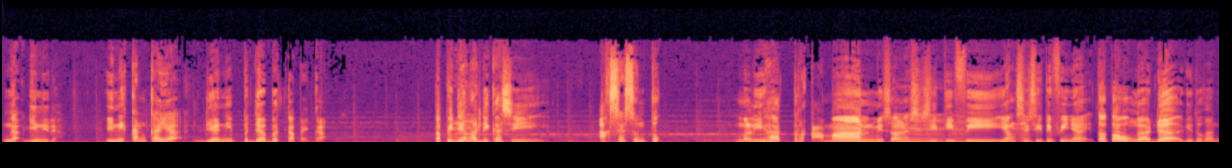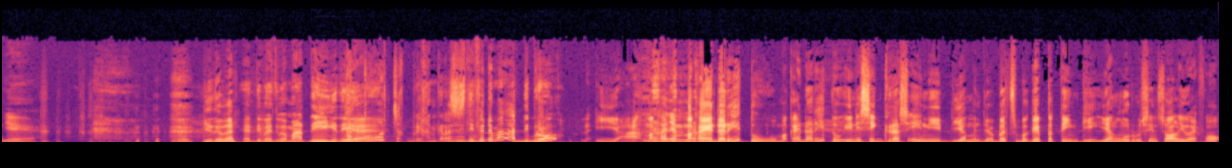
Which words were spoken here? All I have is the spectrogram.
Nggak gini dah Ini kan kayak dia nih pejabat KPK Tapi dia Hmm. nggak dikasih akses untuk melihat rekaman misalnya Hmm. CCTV yang Hmm. CCTV-nya tahu-tahu nggak ada gitu kan Iya. gitu kan Yang tiba-tiba mati gitu ya. kan kocak bre Kan karena CCTV udah mati, Bro. Lah, iya makanya makanya dari itu makanya dari itu ini si Gras ini dia menjabat sebagai petinggi yang ngurusin soal UFO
